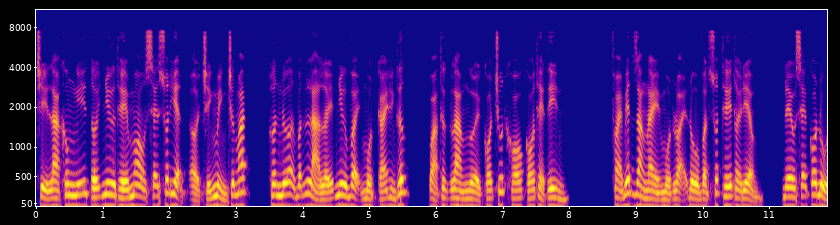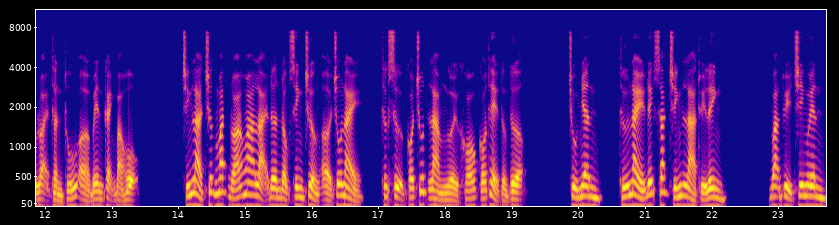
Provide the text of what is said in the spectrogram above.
Chỉ là không nghĩ tới như thế mau sẽ xuất hiện ở chính mình trước mắt, hơn nữa vẫn là lấy như vậy một cái hình thức, quả thực làm người có chút khó có thể tin. Phải biết rằng này một loại đồ vật xuất thế thời điểm, đều sẽ có đủ loại thần thú ở bên cạnh bảo hộ. Chính là trước mắt đóa hoa lại đơn độc sinh trưởng ở chỗ này, thực sự có chút làm người khó có thể tưởng tượng. Chủ nhân, thứ này đích xác chính là thủy linh. Vạn thủy chi nguyên,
